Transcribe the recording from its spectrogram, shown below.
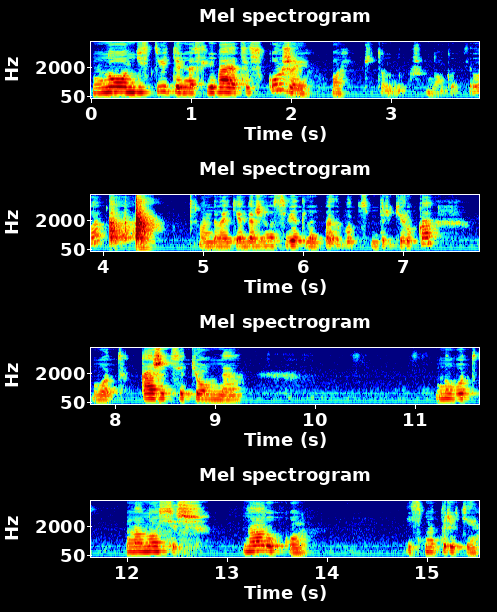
Но он действительно сливается с кожей. Ой, что-то много взяла. Вот, давайте я даже на светлый, вот смотрите, рука, вот, кажется темная. Ну вот наносишь на руку и смотрите,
